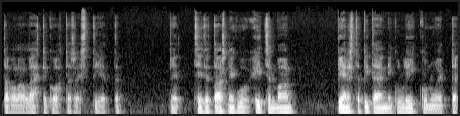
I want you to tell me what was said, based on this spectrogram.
tavallaan lähtökohtaisesti, että, että sitten taas niin kuin itse mä oon pienestä pitäen niin kuin liikkunut, että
